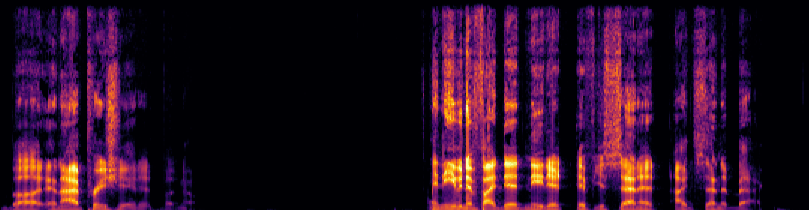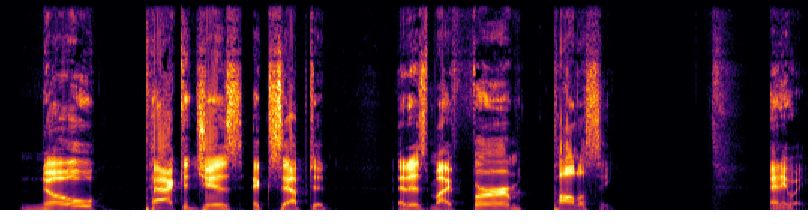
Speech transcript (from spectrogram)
but and I appreciate it, but no. And even if I did need it, if you sent it, I'd send it back. No packages accepted. That is my firm policy. Anyway,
